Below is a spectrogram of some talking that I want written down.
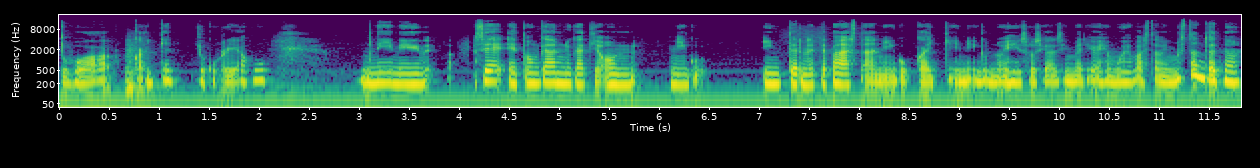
tuhoaa kaiken, joku riehuu. Niin, niin se, että on kännykät ja on niin kuin, internet ja päästään niin kuin kaikkiin niin kuin noihin sosiaalisiin medioihin ja muihin vastaaviin. Minusta tuntuu, että ne on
